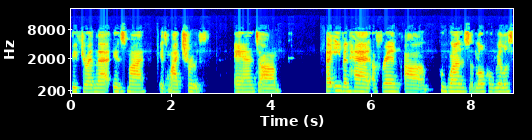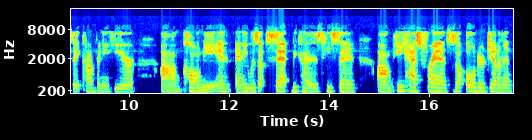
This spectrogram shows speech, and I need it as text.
future. And that is my, is my truth. And, um, I even had a friend, um, who runs a local real estate company here, um, call me and, and he was upset because he said, um, he has friends, the older gentleman,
